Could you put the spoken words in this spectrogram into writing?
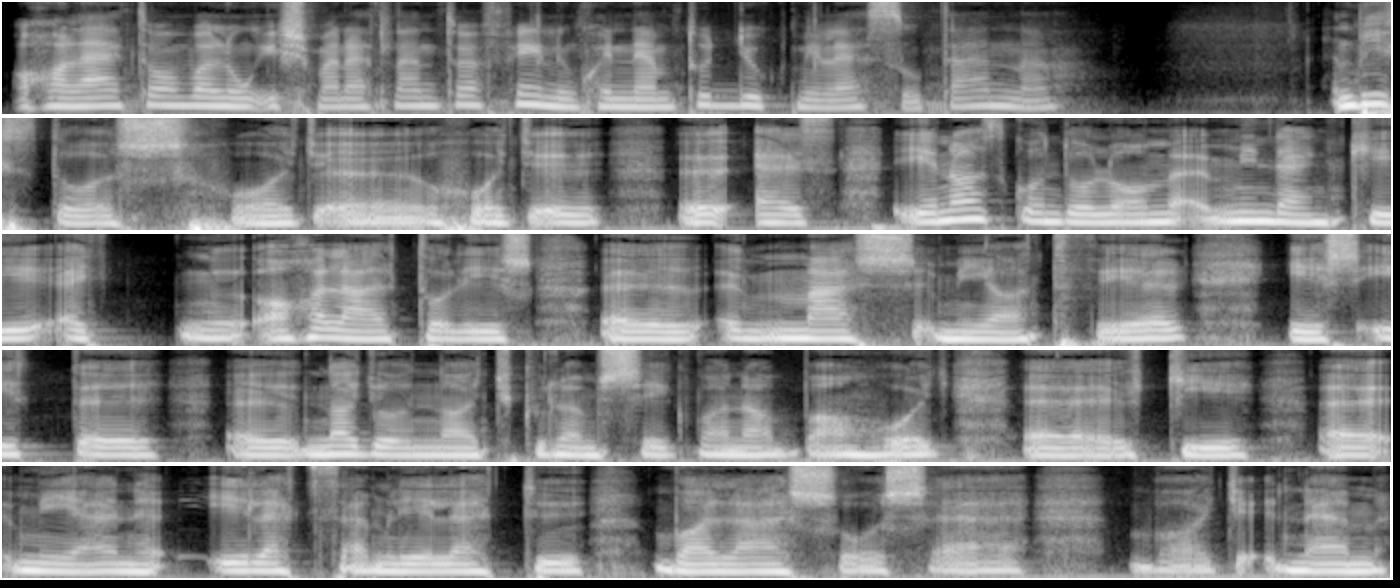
a haláltól való ismeretlentől félünk, hogy nem tudjuk, mi lesz utána? Biztos, hogy, hogy ez, én azt gondolom, mindenki egy a haláltól is más miatt fél, és itt nagyon nagy különbség van abban, hogy ki milyen életszemléletű, vallásos-e, vagy nem,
